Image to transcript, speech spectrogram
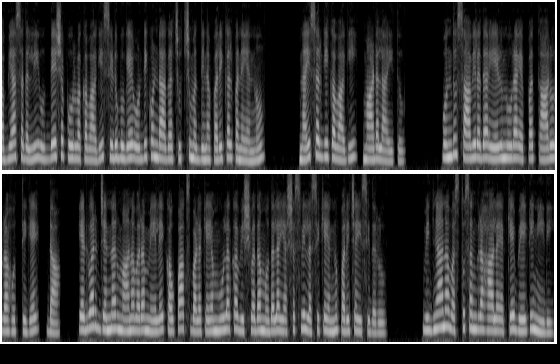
ಅಭ್ಯಾಸದಲ್ಲಿ ಉದ್ದೇಶಪೂರ್ವಕವಾಗಿ ಸಿಡುಬುಗೆ ಒಡ್ಡಿಕೊಂಡಾಗ ಚುಚ್ಚುಮದ್ದಿನ ಪರಿಕಲ್ಪನೆಯನ್ನು ನೈಸರ್ಗಿಕವಾಗಿ ಮಾಡಲಾಯಿತು. ಒಂದು ಸಾವಿರದ ಏಳುನೂರ ಎಪ್ಪತ್ತಾರರ ಹೊತ್ತಿಗೆ ಡಾ. ಎಡ್ವರ್ಡ್ ಜೆನ್ನರ್ ಮಾನವರ ಮೇಲೆ ಕೌಪಾಕ್ಸ್ ಬಳಕೆಯ ಮೂಲಕ ವಿಶ್ವದ ಮೊದಲ ಯಶಸ್ವಿ ಲಸಿಕೆಯನ್ನು ಪರಿಚಯಿಸಿದರು. ವಿಜ್ಞಾನ ವಸ್ತುಸಂಗ್ರಹಾಲಯಕ್ಕೆ ಭೇಟಿ ನೀಡಿ.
